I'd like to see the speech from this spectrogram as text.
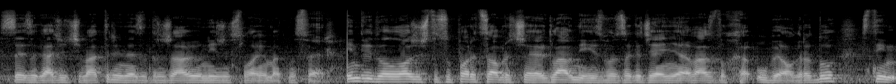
se zagađujuće materije ne zadržavaju u nižim slojima atmosfere. Individualno ložište su pored saobraćaja glavni izvor zagađenja vazduha u Beogradu, s tim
